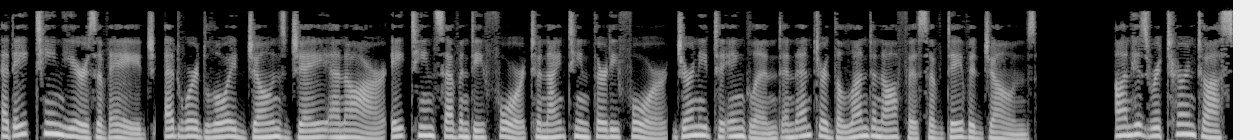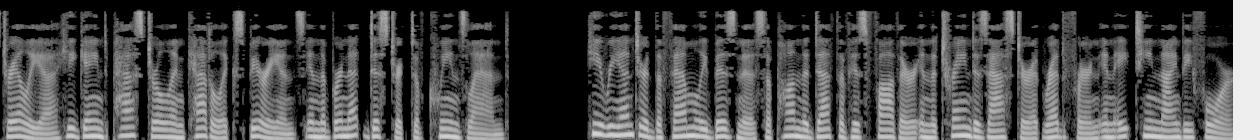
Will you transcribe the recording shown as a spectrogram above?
At 18 years of age, Edward Lloyd Jones JNR (1874–1934) journeyed to England and entered the London office of David Jones. On his return to Australia he gained pastoral and cattle experience in the Burnett district of Queensland. He re-entered the family business upon the death of his father in the train disaster at Redfern in 1894.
